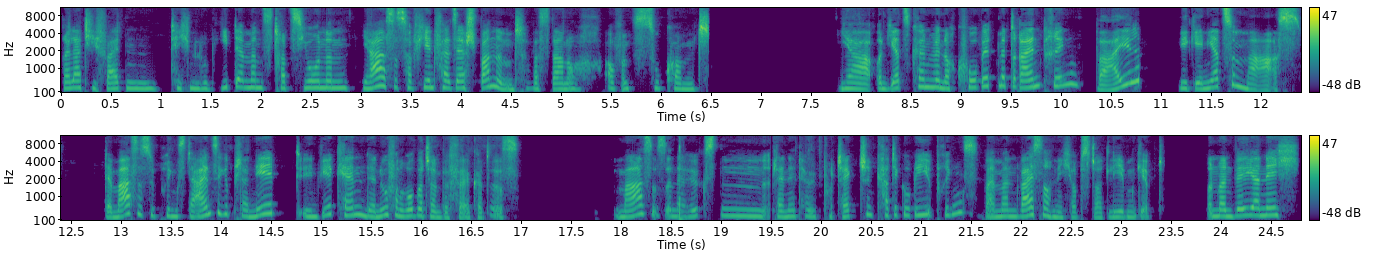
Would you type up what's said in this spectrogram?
relativ weiten Technologiedemonstrationen. Ja, es ist auf jeden Fall sehr spannend, was da noch auf uns zukommt. Ja, und jetzt können wir noch Covid mit reinbringen, weil wir gehen ja zum Mars. Der Mars ist übrigens der einzige Planet, den wir kennen, der nur von Robotern bevölkert ist. Mars ist in der höchsten Planetary Protection Kategorie übrigens, weil man weiß noch nicht, ob es dort Leben gibt. Und man will ja nicht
